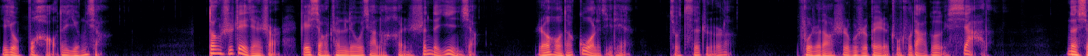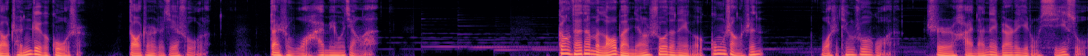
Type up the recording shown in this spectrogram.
也有不好的影响。当时这件事儿给小陈留下了很深的印象，然后他过了几天就辞职了，不知道是不是被这主厨大哥给吓的。那小陈这个故事到这儿就结束了，但是我还没有讲完。刚才他们老板娘说的那个公上身，我是听说过的，是海南那边的一种习俗。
